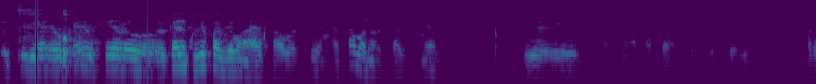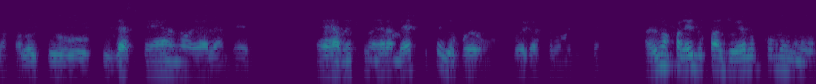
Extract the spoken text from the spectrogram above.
eu, queria, eu, quero, eu, quero, eu quero, inclusive, fazer uma ressalva aqui, uma ressalva não, esclarecimento, que uma nossa ouvinte aí, ela falou que o, Zé Serra não era médico. É, realmente não era médico, porque eu vou, vou já falar. Mas eu não falei do Pazuello como um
